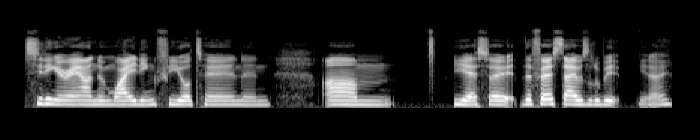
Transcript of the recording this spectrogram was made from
sitting around and waiting for your turn and um yeah, so the first day was a little bit, you know,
